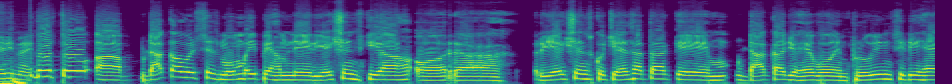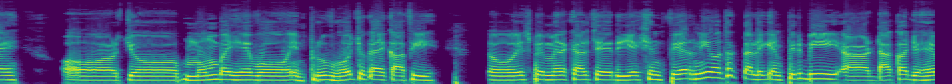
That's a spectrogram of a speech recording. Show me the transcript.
वेरी नाइस दोस्तों डाका वर्सेस मुंबई पे हमने रिएक्शन किया और रिएक्शन कुछ ऐसा था कि ढाका जो है वो इम्प्रूविंग सिटी है और जो मुंबई है वो इम्प्रूव हो चुका है काफ़ी। तो इस पे मेरे ख्याल से रिएक्शन फेयर नहीं हो सकता, लेकिन फिर भी ढाका जो है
